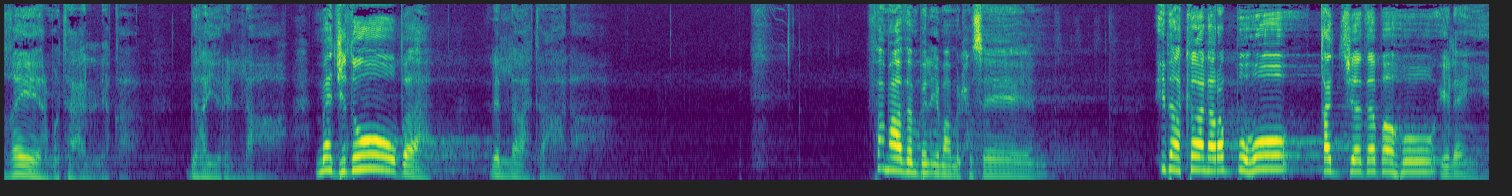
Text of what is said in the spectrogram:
غير متعلقة بغير الله مجذوبة لله تعالى. فما ذنب الإمام الحسين؟ إذا كان ربه قد جذبه إليه.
